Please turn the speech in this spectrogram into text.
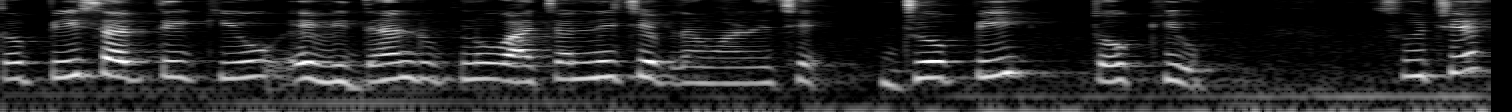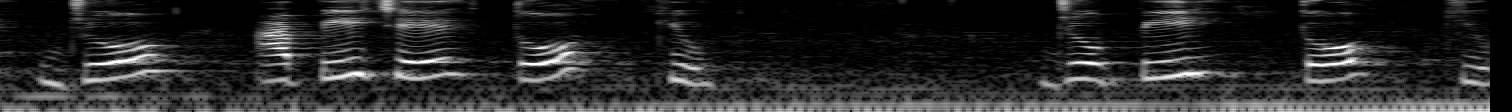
તો પી શરતી ક્યુ એ વિધાન રૂપનું વાચન નીચે પ્રમાણે છે. જો પી તો ક્યુ શું છે? જો આ પી છે, તો ક્યુ જો પી તો ક્યુ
